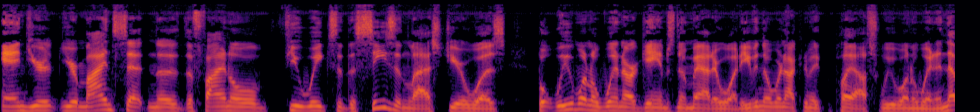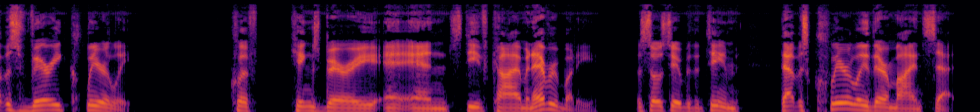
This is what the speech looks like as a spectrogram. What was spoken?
and your your mindset in the, the final few weeks of the season last year was, but we want to win our games no matter what. Even though we're not going to make the playoffs, we want to win. And that was very clearly Cliff Kingsbury and, and Steve Keim and everybody associated with the team. That was clearly their mindset.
